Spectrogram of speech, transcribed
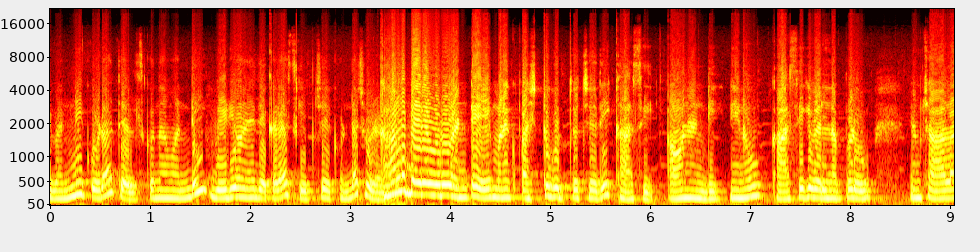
ఇవన్నీ కూడా తెలుసుకుందామండి. వీడియో అనేది ఎక్కడ స్కిప్ చేయకుండా చూడండి. కాలభైరవుడు అంటే మనకు ఫస్ట్ గుర్తొచ్చేది కాశీ. అవునండి. నేను కాశీకి వెళ్ళినప్పుడు మేము చాలా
